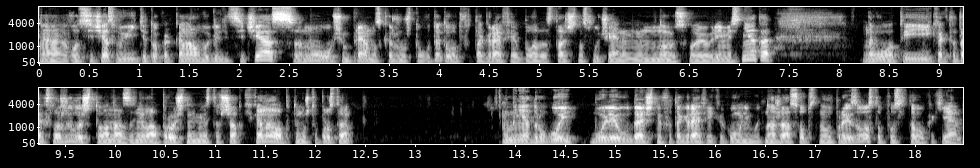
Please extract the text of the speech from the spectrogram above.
А, вот сейчас вы видите то, как канал выглядит сейчас. Ну, в общем, прямо скажу, что вот эта вот фотография была достаточно случайно мною в свое время снята. Вот, и как-то так сложилось, что она заняла прочное место в шапке канала, потому что просто у меня другой, более удачной фотографии какого-нибудь ножа собственного производства после того, как я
